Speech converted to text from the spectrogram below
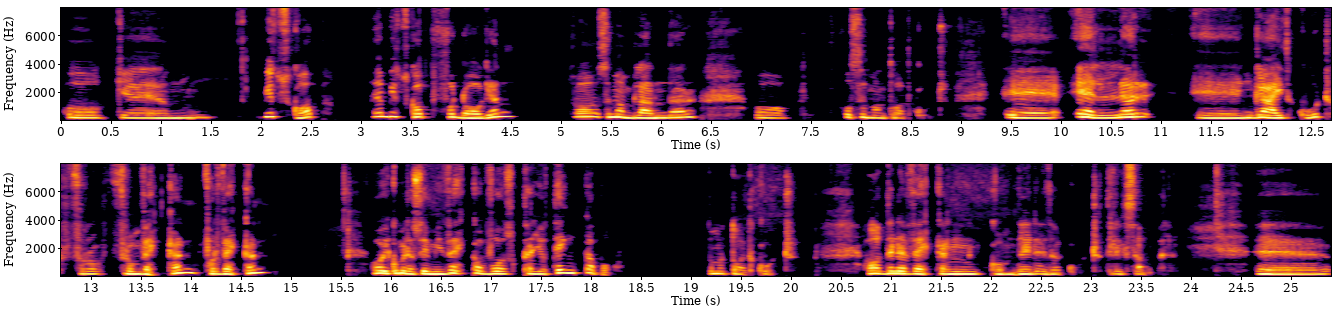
Och eh, budskap, en budskap för dagen. Ja, så man blandar och, och så man tar ett kort. Eh, eller eh, en guidekort för, från veckan, för veckan. Och hur kommer det se min vecka och vad kan jag tänka på? Då man tar ett kort. Ja, den här veckan kom det ett kort till exempel. Eh,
